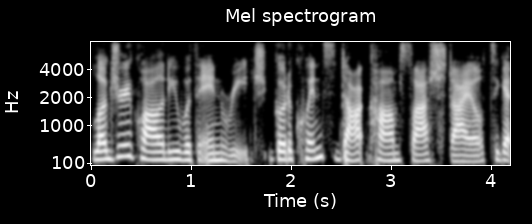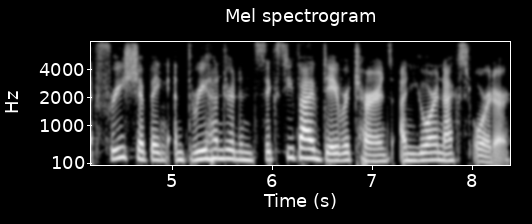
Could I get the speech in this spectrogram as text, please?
Luxury quality within reach. Go to quince.com slash style to get free shipping and 365 day returns on your next order.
